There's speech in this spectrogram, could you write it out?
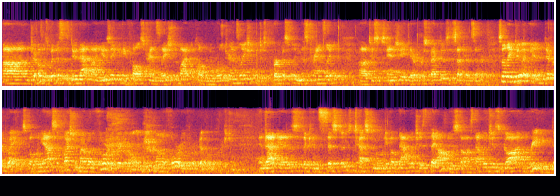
Uh, the Jehovah's Witnesses do that by using a false translation of the Bible called the New World Translation, which is purposefully mistranslated uh, to substantiate their perspectives, etc., etc. So they do it in different ways. But when you ask the question by what authority, there can only be one authority for a biblical. And that is the consistent testimony of that which is theopneustos, that which is God breathed,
